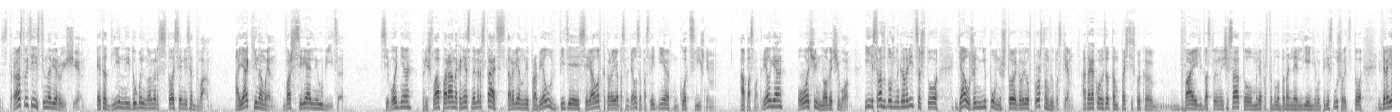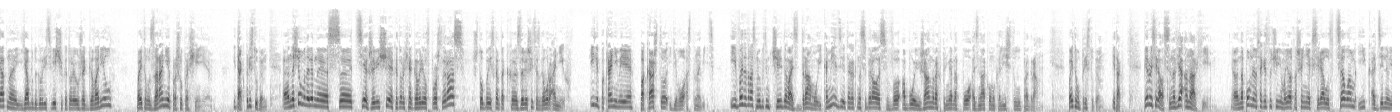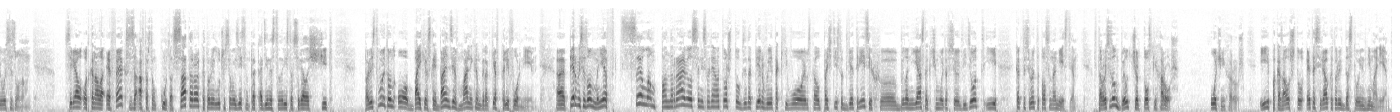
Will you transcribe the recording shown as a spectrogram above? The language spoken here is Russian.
Здравствуйте, истинно верующие! Это длинный дубль номер 172. А я Киномен, ваш сериальный убийца. Сегодня пришла пора наконец наверстать здоровенный пробел в виде сериалов, которые я посмотрел за последние год с лишним. А посмотрел я очень много чего. И сразу должен оговориться, что я уже не помню, что я говорил в прошлом выпуске. А так как он идет там почти сколько, два или два с половиной часа, то мне просто было банально лень его переслушивать, то, вероятно, я буду говорить вещи, которые я уже говорил, поэтому заранее прошу прощения. Итак, приступим. Э, начнем мы, наверное, с тех же вещей, о которых я говорил в прошлый раз, чтобы, скажем так, завершить разговор о них. Или, по крайней мере, пока что его остановить. И в этот раз мы будем чередовать драму и комедию, так как насобиралось в обоих жанрах примерно по одинаковому количеству программ. Поэтому приступим. Итак, первый сериал «Сыновья анархии». Э, напомню, на всякий случай, мое отношение к сериалу в целом и к отдельным его сезонам. Сериал от канала FX за авторством Курта Саттера, который лучше всего известен как один из сценаристов сериала «Щит», Повествует он о байкерской банде в маленьком городке в Калифорнии. Э, первый сезон мне в целом понравился, несмотря на то, что где-то первые, так его, я бы сказал, почти что две трети э, было неясно, к чему это все ведет, и как-то сюжет остался на месте. Второй сезон был чертовски хорош. Очень хорош. И показал, что это сериал, который достоин внимания.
